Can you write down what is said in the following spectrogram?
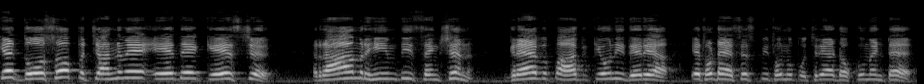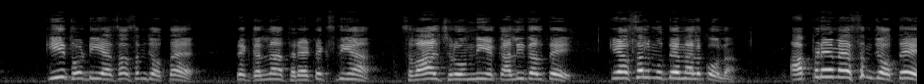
ਕਿ 295 ਏ ਦੇ ਕੇਸ 'ਚ ਰਾਮ ਰਹੀਮ ਦੀ ਸੈਂਕਸ਼ਨ ਗ੍ਰਹਿ ਵਿਭਾਗ ਕਿਉਂ ਨਹੀਂ ਦੇ ਰਿਹਾ? ਇਹ ਤੁਹਾਡਾ ਐਸਐਸਪੀ ਤੁਹਾਨੂੰ ਪੁੱਛ ਰਿਹਾ ਡਾਕੂਮੈਂਟ ਹੈ। ਕੀ ਤੁਹਾਡੀ ਐਸਾ ਸਮਝੌਤਾ ਹੈ ਤੇ ਗੱਲਾਂ ਥਰੈਟਿਕਸ ਦੀਆਂ, ਸਵਾਲ ਸ਼੍ਰੋਮਣੀ ਅਕਾਲੀ ਦਲ ਤੇ, ਕਿ ਅਸਲ ਮੁੱਦੇ ਮੈਂ ਲਕੋਲਾਂ। ਆਪਣੇ ਮੈਂ ਸਮਝੌਤੇ,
